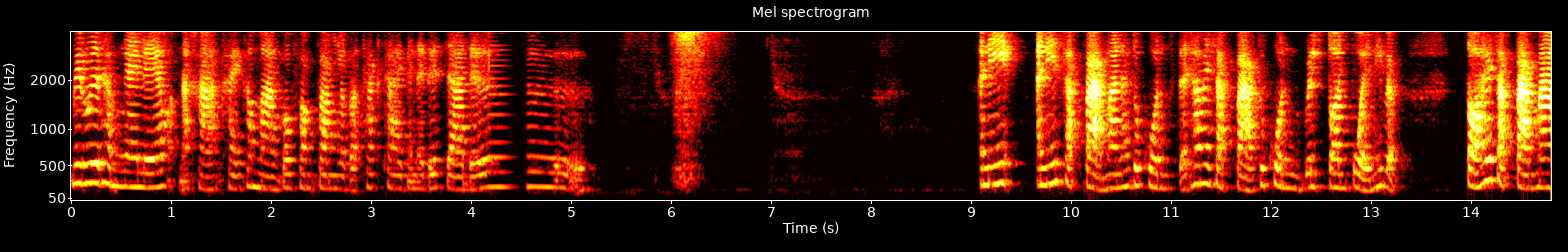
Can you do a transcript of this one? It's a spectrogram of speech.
ไม่รู้จะทำไงแล้วนะคะ ใครเข้ามาก็ฟังๆแล้วก็ทักทายกันในเด้อจ้าเด้ออันนี้อันนี้สักปากมานะทุกคน แต่ถ้าไม่สักปากทุกคนตอนป่วยนี่แบบ ต่อให้สักปากมา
